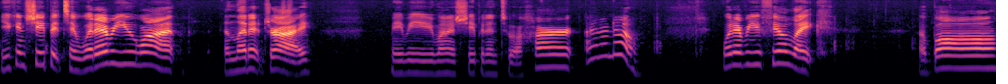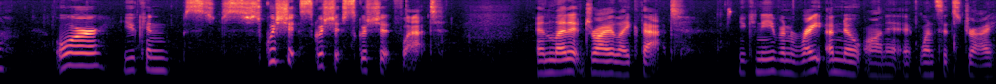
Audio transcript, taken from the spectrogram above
You can shape it to whatever you want and let it dry. Maybe you want to shape it into a heart. I don't know. Whatever you feel like. A ball. Or you can squish it, squish it, squish it flat and let it dry like that. You can even write a note on it once it's dry.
